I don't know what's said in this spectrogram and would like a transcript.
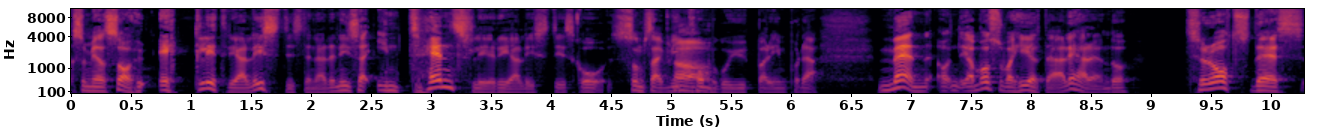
som jag sa, hur äckligt realistisk den är. Den är så intensely realistisk och som sagt, vi ja. kommer gå djupare in på det. Men jag måste vara helt ärlig här ändå. Trots dess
